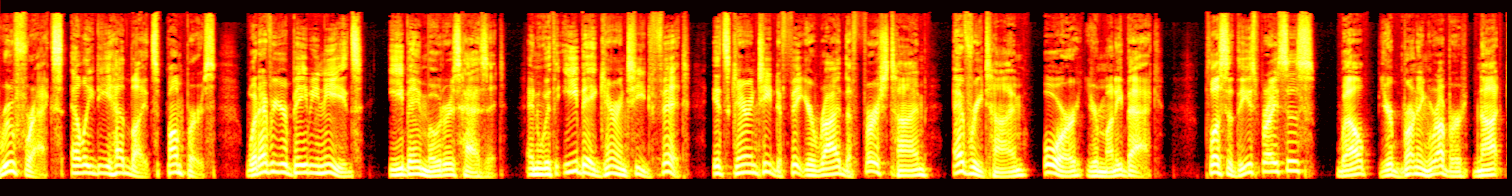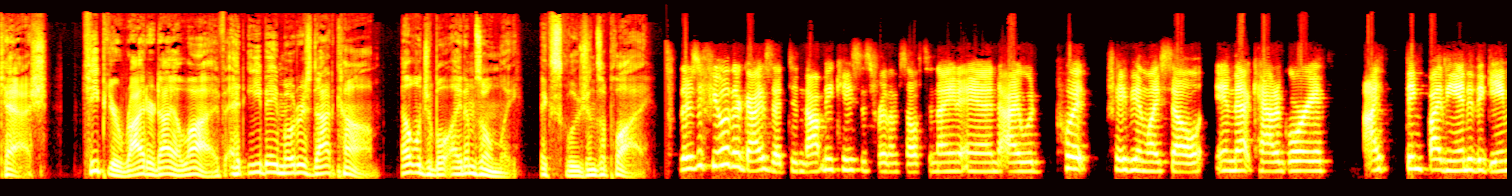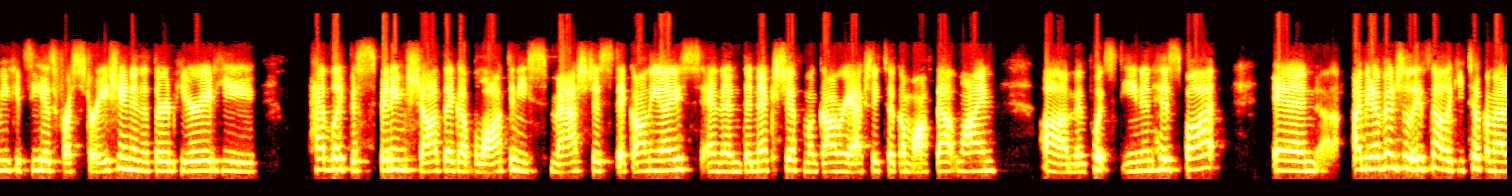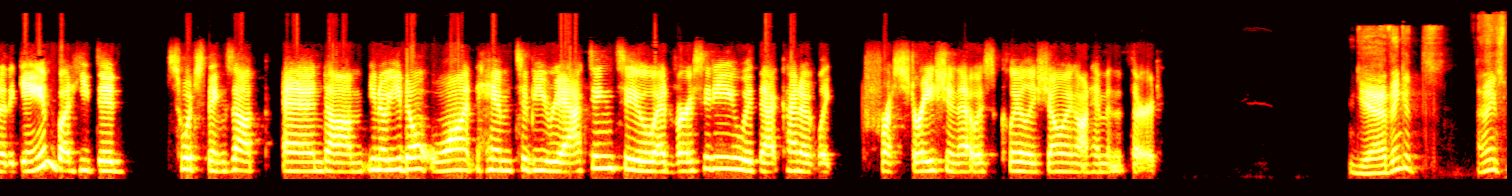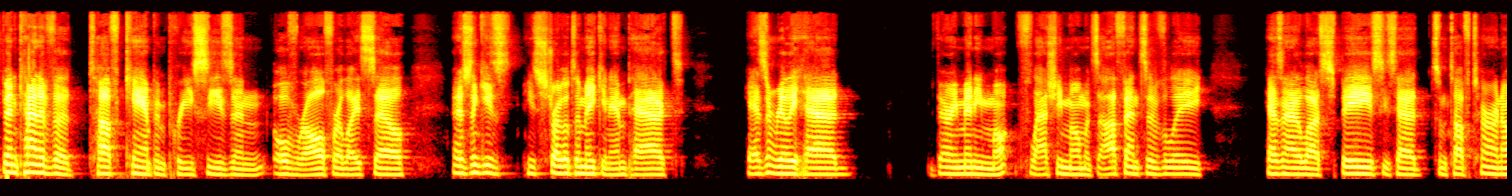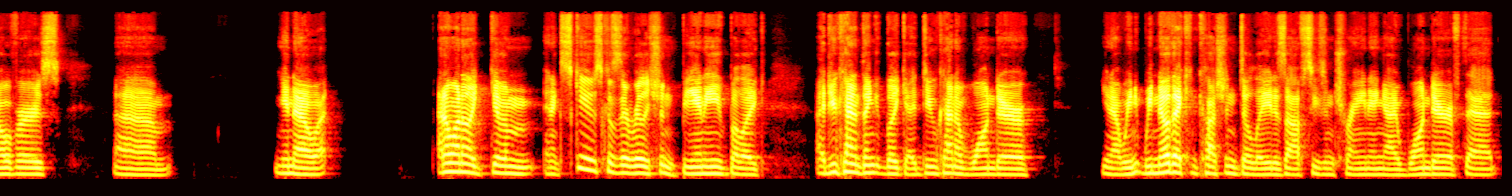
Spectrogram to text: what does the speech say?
roof racks, LED headlights, bumpers, whatever your baby needs, eBay Motors has it. And with eBay Guaranteed Fit, it's guaranteed to fit your ride the first time, every time, or your money back. Plus, at these prices, well, you're burning rubber, not cash. Keep your ride or die alive at ebaymotors.com. Eligible items only. Exclusions apply. There's a few other guys that did not make cases for themselves tonight, and I would put Fabian Lysell in that category. I think by the end of the game, you could see his frustration in the third period. He had like the spinning shot that got blocked and he smashed his stick on the ice. And then the next shift, Montgomery actually took him off that line um, and put Steen in his spot. And I mean, eventually, it's not like he took him out of the game, but he did switch things up. And, um, you know, you don't want him to be reacting to adversity with that kind of like frustration that was clearly showing on him in the third. Yeah, I think it's I think it's been kind of a tough camp in preseason overall for Lysell. I just think he's he's struggled to make an impact. He hasn't really had very many mo- flashy moments offensively. He hasn't had a lot of space. He's had some tough turnovers. Um, you know, I don't want to like give him an excuse because there really shouldn't be any, but like I do kind of think like I do kind of wonder you know, we we know that concussion delayed his offseason training. I wonder if that,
